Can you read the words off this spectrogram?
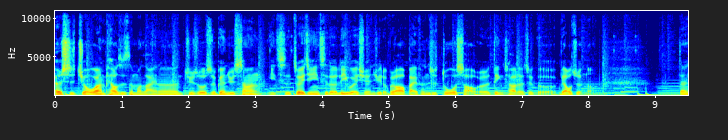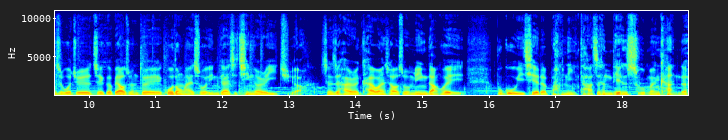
二十九万票是怎么来呢？据说是根据上一次、最近一次的立委选举的不知道百分之多少而定下的这个标准呢。但是我觉得这个标准对郭董来说应该是轻而易举啊，甚至还有人开玩笑说，民进党会不顾一切的帮你达成联署门槛的。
